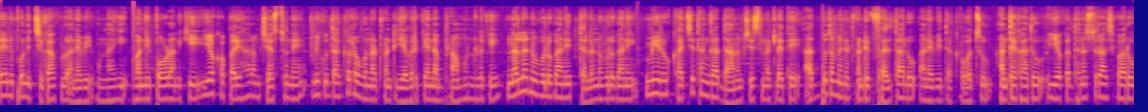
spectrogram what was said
లేనిపోని చికాకులు అనేవి ఉన్నాయి. అవన్నీ పోవడానికి ఈ యొక్క పరిహారం చేస్తూనే మీకు దగ్గరలో ఉన్నటువంటి ఎవరికైనా బ్రాహ్మణులకి నల్ల నువ్వులు కానీ తెల్ల నువ్వులు కానీ మీరు ఖచ్చితంగా దానం చేసినట్లయితే అద్భుతమైనటువంటి ఫలితాలు అనేవి దక్కవచ్చు. అంతేకాదు ఈ యొక్క ధనుసు రాశి వారు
